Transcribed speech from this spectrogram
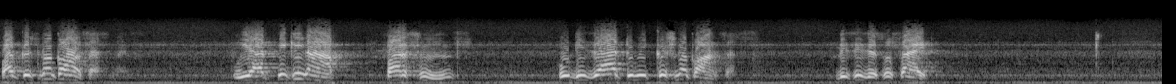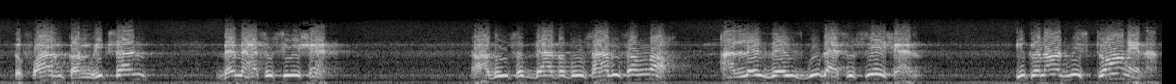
for Krishna Consciousness. We are picking up persons who desire to be Krishna conscious. This is a society. The firm conviction, then association. Sadhu sadhya tatu sadhu sangha. Unless there is good association, you cannot be strong enough.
